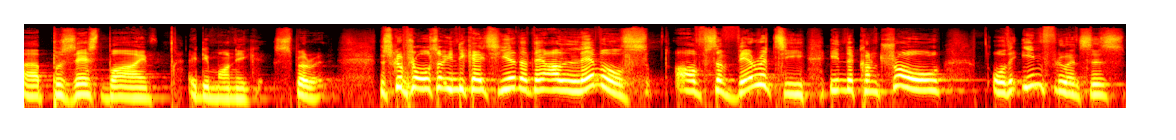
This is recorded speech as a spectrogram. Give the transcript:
uh, possessed by a demonic spirit. The scripture also indicates here that there are levels of severity in the control or the influences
